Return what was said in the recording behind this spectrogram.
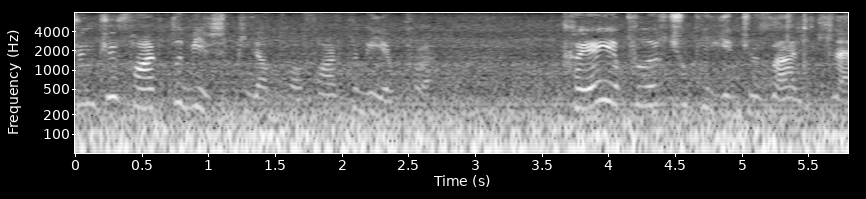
Çünkü farklı bir plato, farklı bir yapı. Kaya yapıları çok ilginç özellikle.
